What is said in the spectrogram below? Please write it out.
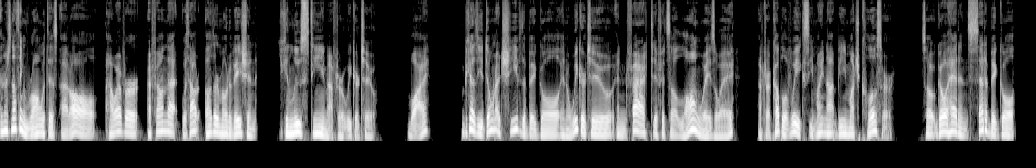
and there's nothing wrong with this at all. However, I found that without other motivation, you can lose steam after a week or two. Why? Because you don't achieve the big goal in a week or two. In fact, if it's a long ways away, after a couple of weeks, you might not be much closer. So go ahead and set a big goal,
